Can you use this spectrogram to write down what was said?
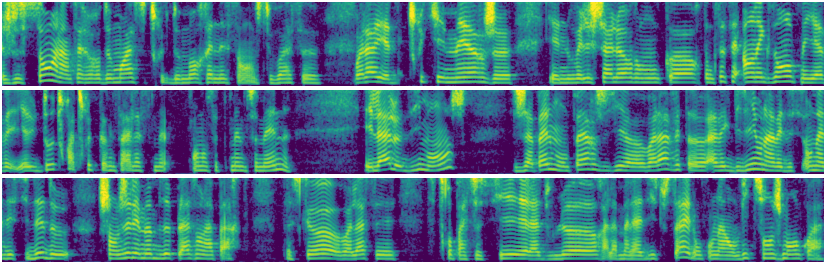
je sens à l'intérieur de moi ce truc de mort renaissance, tu vois. Ce... Voilà, il y a des trucs qui émergent, il y a une nouvelle chaleur dans mon corps. Donc ça, c'est un exemple, mais il y, il y a eu deux, trois trucs comme ça la semaine, pendant cette même semaine. Et là, le dimanche, j'appelle mon père, je dis, euh, voilà, euh, avec Billy, on, avait on a décidé de changer les meubles de place dans l'appart parce que euh, voilà, c'est trop associé à la douleur, à la maladie, tout ça, et donc on a envie de changement, quoi.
